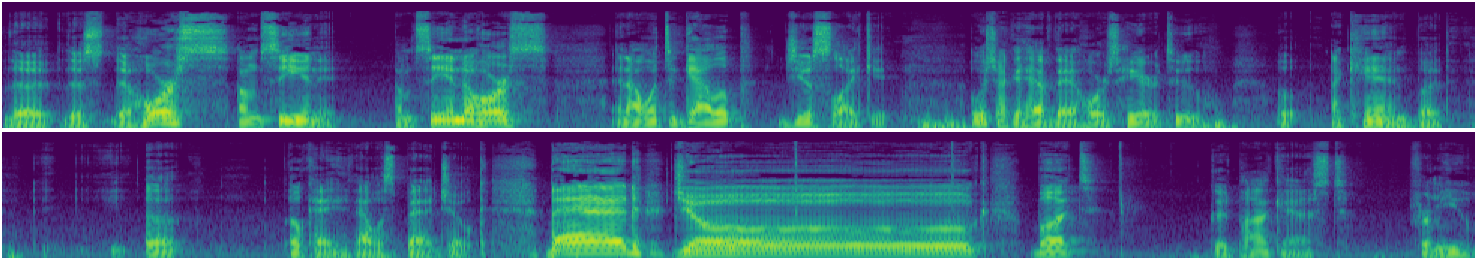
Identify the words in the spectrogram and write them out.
the this the horse. I'm seeing it. I'm seeing the horse, and I want to gallop just like it. I wish I could have that horse hair too. Well, I can, but uh, okay, that was bad joke. Bad joke, but good podcast from you.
